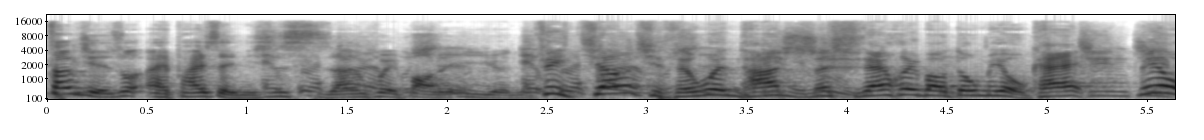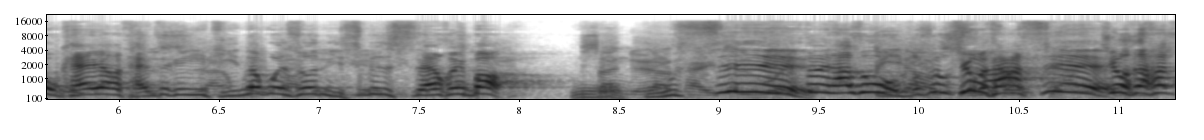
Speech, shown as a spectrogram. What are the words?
张启臣说：哎，拍谁？你是食安汇报的议员。所以江启臣问他，你们时代汇报都没有开，没有开要谈这个议题，那问说你是不是时代汇报？”我不是，对他说我不是，就他是，就他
